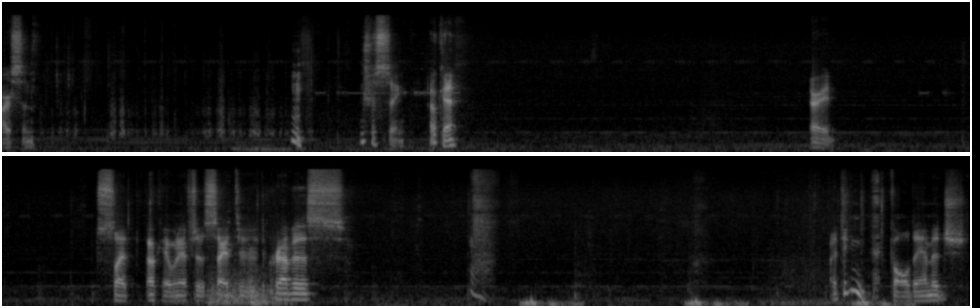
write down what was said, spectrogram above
Arson. Hmm. Interesting. Okay. Alright. Slide. Okay, we have to slide through the crevice. I taking fall damage.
